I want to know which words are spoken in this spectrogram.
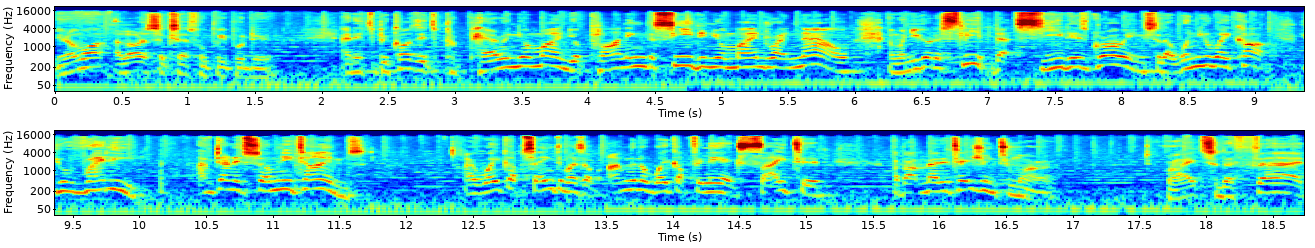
You know what? A lot of successful people do. And it's because it's preparing your mind. You're planting the seed in your mind right now. And when you go to sleep, that seed is growing so that when you wake up, you're ready. I've done it so many times. I wake up saying to myself, I'm going to wake up feeling excited about meditation tomorrow right? So the third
